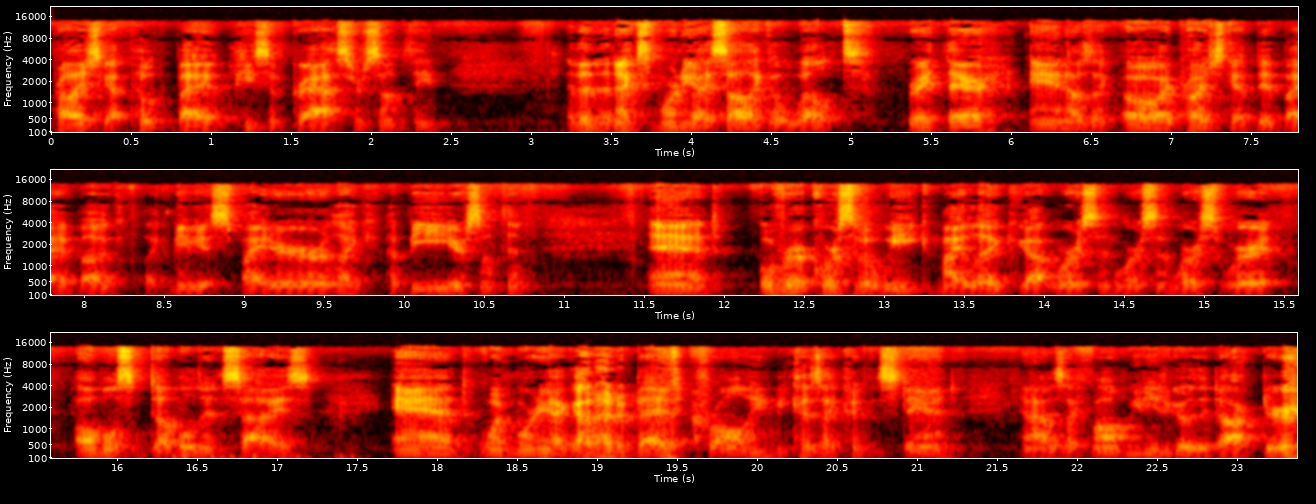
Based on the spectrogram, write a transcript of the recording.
probably just got poked by a piece of grass or something. And then the next morning, I saw like a welt right there, and I was like, oh, I probably just got bit by a bug, like maybe a spider or like a bee or something. And over a course of a week, my leg got worse and worse and worse, where it almost doubled in size. And one morning, I got out of bed crawling because I couldn't stand, and I was like, Mom, we need to go to the doctor.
